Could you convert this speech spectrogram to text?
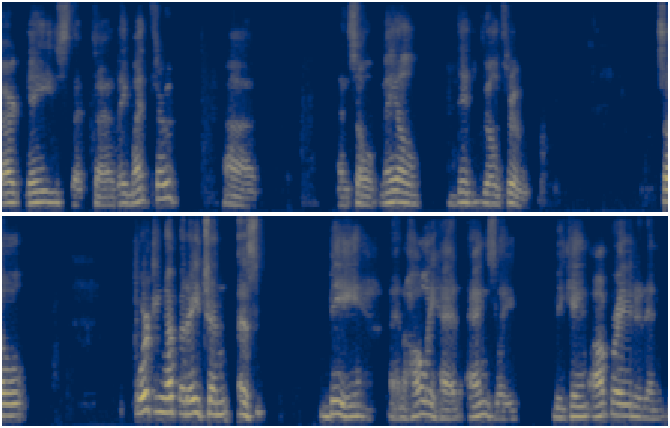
dark days that uh, they went through. Uh, and so mail did go through. So Working up at HMS Bee and Holyhead, Anglesey became operated in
